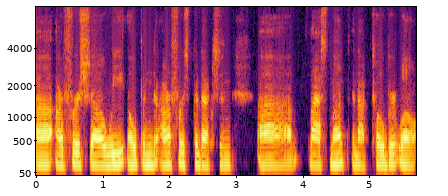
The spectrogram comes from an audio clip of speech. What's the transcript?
uh, our first show. We opened our first production uh, last month in October. Well,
